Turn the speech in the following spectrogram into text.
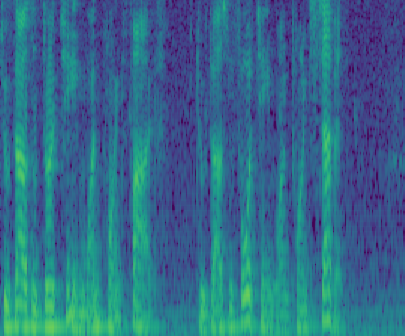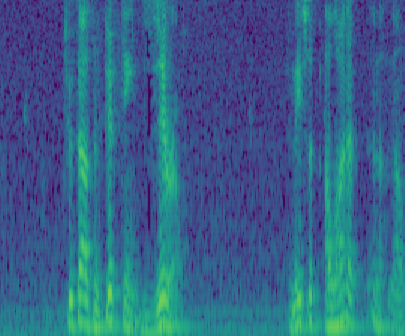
2013, 1.5, 2014, 1.7, 2015, zero. And these are a lot of, you know, no,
